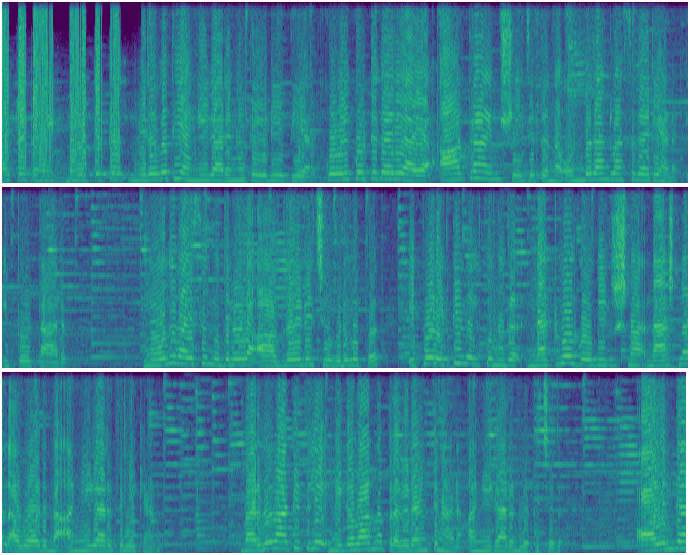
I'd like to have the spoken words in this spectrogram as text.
പ്രായത്തിൽ തന്നെ നൃത്തത്തിൽ നിരവധി അംഗീകാരങ്ങൾ തേടിയെത്തിയ കോഴിക്കോട്ടുകാരിയായ ആർദ്ര എം ശ്രീജിത്ത് എന്ന ഒൻപതാം ക്ലാസ്സുകാരിയാണ് ഇപ്പോൾ താരം. മൂന്ന് വയസ്സ് മുതലുള്ള ആർദ്രയുടെ ചുവടുവെപ്പ് ഇപ്പോൾ എത്തി നിൽക്കുന്നത് നട്വ ഗോപികൃഷ്ണ നാഷണൽ അവാർഡ് എന്ന അംഗീകാരത്തിലേക്കാണ്. ഭരതനാട്യത്തിലെ മികവാർന്ന പ്രകടനത്തിനാണ് അംഗീകാരം ലഭിച്ചത്. ഓൾ ഇന്ത്യ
